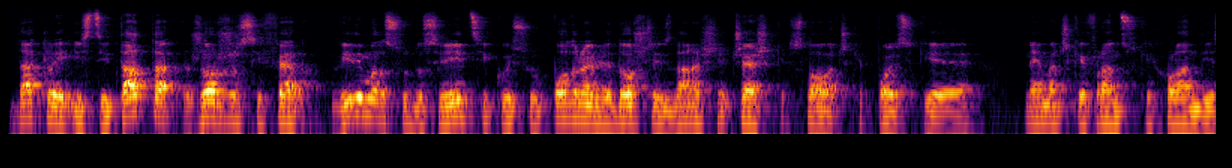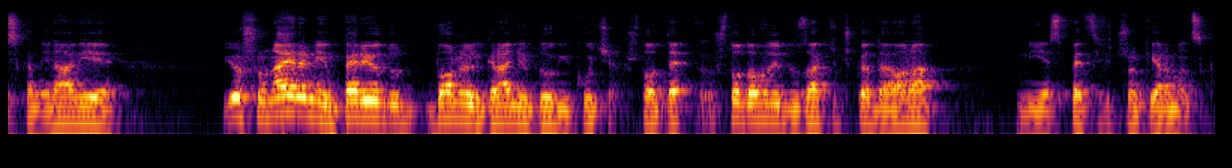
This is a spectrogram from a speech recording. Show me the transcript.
Dakle, iz citata Žorža Sifera vidimo da su doseljenici koji su u Podunavlje došli iz današnje Češke, Slovačke, Poljske, Nemačke, Francuske, Holandije, Skandinavije, još u najranijem periodu doneli gradnju dugih kuća, što, de, što dovodi do zaključka da ona nije specifično germanska.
